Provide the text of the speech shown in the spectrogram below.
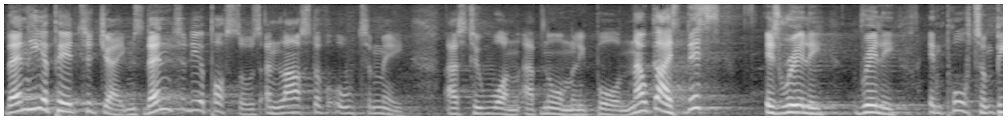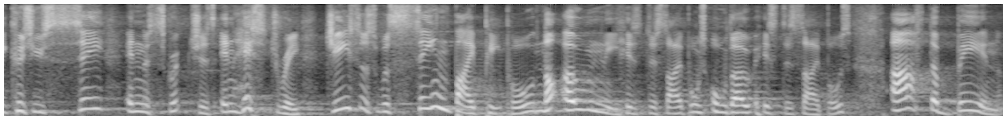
Then he appeared to James, then to the apostles, and last of all to me as to one abnormally born. Now, guys, this is really, really important because you see in the scriptures, in history, Jesus was seen by people, not only his disciples, although his disciples, after being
